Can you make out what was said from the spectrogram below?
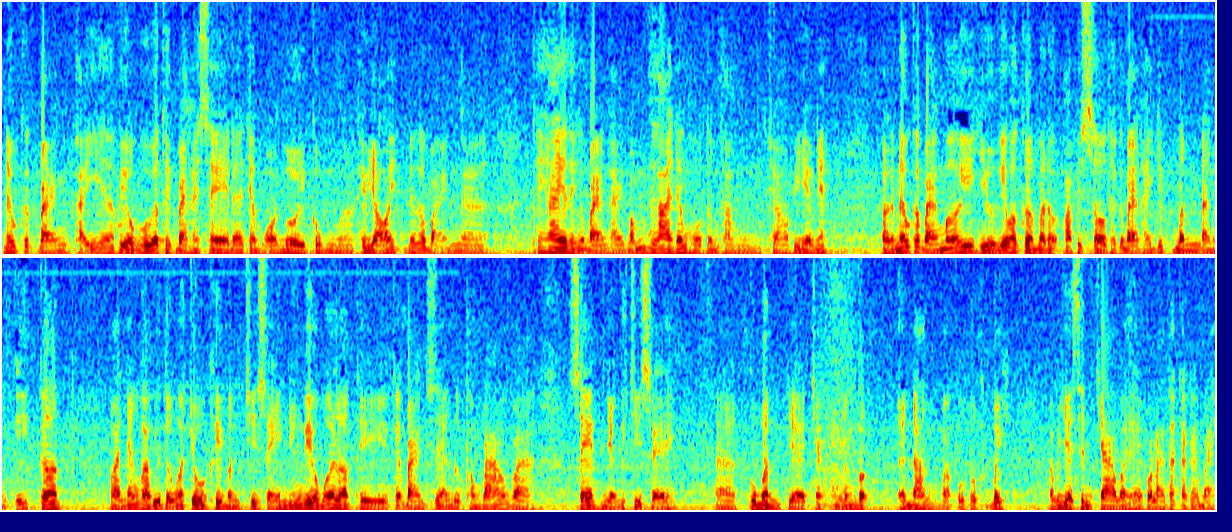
Nếu các bạn thấy à, video hữu ích thì các bạn hãy share để cho mọi người cùng theo dõi. Nếu các bạn thấy hay thì các bạn hãy bấm like để ủng hộ tinh thần cho video nhé và nếu các bạn mới vừa ghé qua kênh Battle Official thì các bạn hãy giúp mình đăng ký kênh và nhấn vào biểu tượng qua chuông khi mình chia sẻ những video mới lên thì các bạn sẽ nhận được thông báo và xem những cái chia sẻ à, của mình về các lĩnh vực in ấn và photocopy và bây giờ xin chào và hẹn gặp lại tất cả các bạn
